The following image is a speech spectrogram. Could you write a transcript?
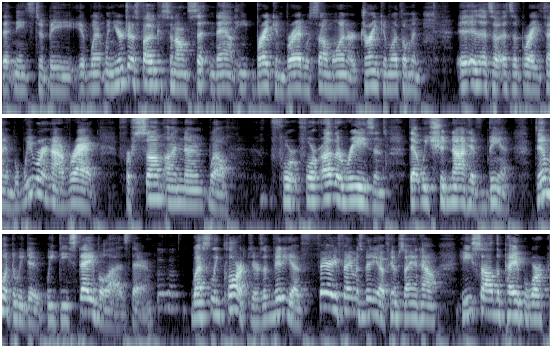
that needs to be. It, when, when you're just focusing on sitting down, eat, breaking bread with someone or drinking with them and it, it's a it's a great thing. But we were in Iraq for some unknown, well, for for other reasons that we should not have been. Then what do we do? We destabilize there. Wesley Clark, there's a video, very famous video of him saying how he saw the paperwork,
